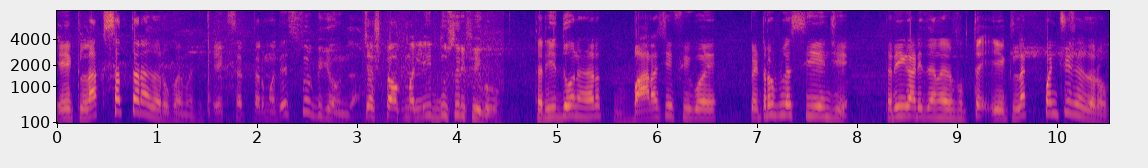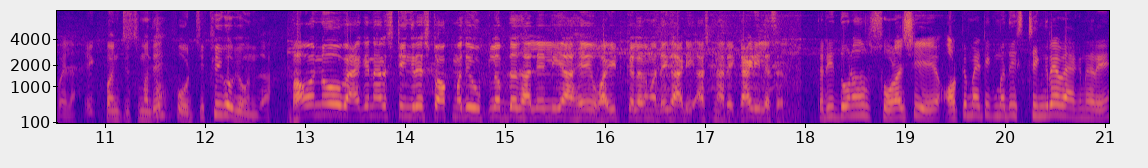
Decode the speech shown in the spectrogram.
एक लाख सत्तर हजार रुपयामध्ये. एक सत्तरमध्ये स्विफ्ट घेऊन जा. स्टॉक मधली दुसरी फिगो तर ही दोन हजार बाराची फिगो आहे. Petrol plus C N G आहे. तर ही गाडी आहे फक्त एक लाख पंचवीस हजार रुपयाला. एक पंचवीसमध्ये फोर्डची फिगो घेऊन जा. भावानो वॅगनर स्टिंगरे स्टॉकमध्ये उपलब्ध झालेली आहे. व्हाईट कलरमध्ये गाडी असणार आहे. काय दिलं सर तर ही दोन हजार सोळाची आहे. ऑटोमॅटिकमध्ये स्टिंगरे वॅगनर आहे.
